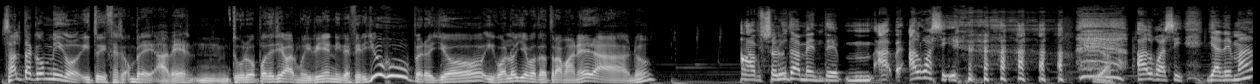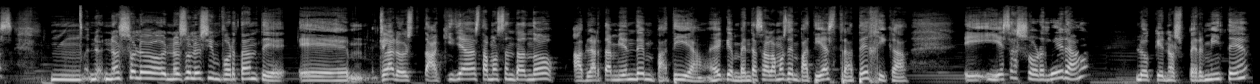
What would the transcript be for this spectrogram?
salta conmigo. Y tú dices, hombre, a ver, mm, tú lo puedes llevar muy bien y decir, yuhu, pero yo igual lo llevo de otra manera, ¿no? Absolutamente, mm, algo así. algo así. Y además, mm, no solo, no solo es importante, eh, claro, aquí ya estamos entrando a hablar también de empatía, ¿eh? que en ventas hablamos de empatía estratégica. Y, esa sordera lo que nos permite,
